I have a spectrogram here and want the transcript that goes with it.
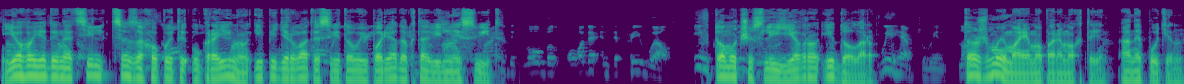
Його єдина ціль це захопити Україну і підірвати світовий порядок та вільний світ, в тому числі євро і долар. Тож ми маємо перемогти, а не Путін.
